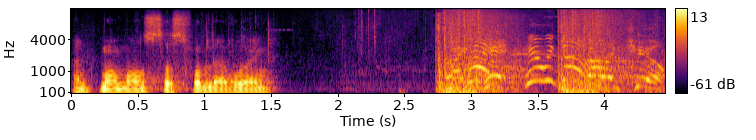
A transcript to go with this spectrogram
And more monsters for leveling. Nice hit. Here we go! Solid kill.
